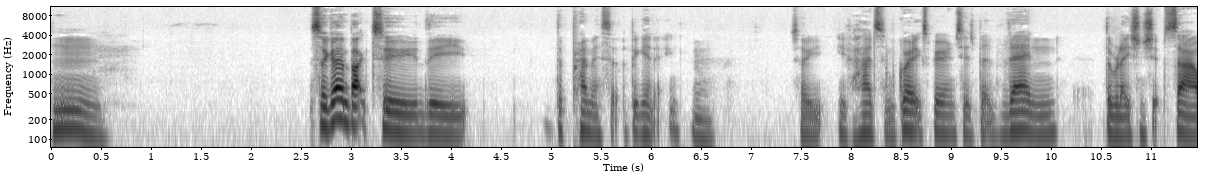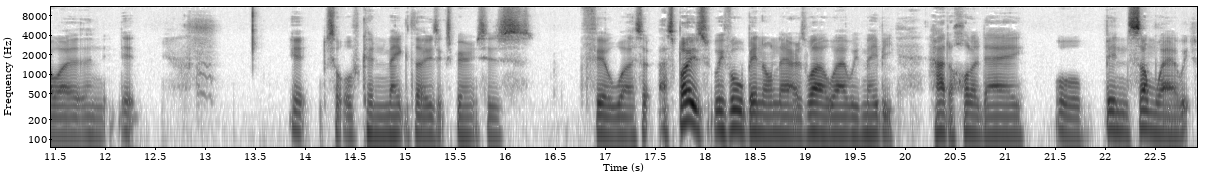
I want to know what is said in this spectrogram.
Hmm. So going back to the the premise at the beginning, Mm. so you- you've had some great experiences, but then the relationship sour, and it it sort of can make those experiences feel worse. I suppose we've all been on there as well, where we've maybe had a holiday or been somewhere which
